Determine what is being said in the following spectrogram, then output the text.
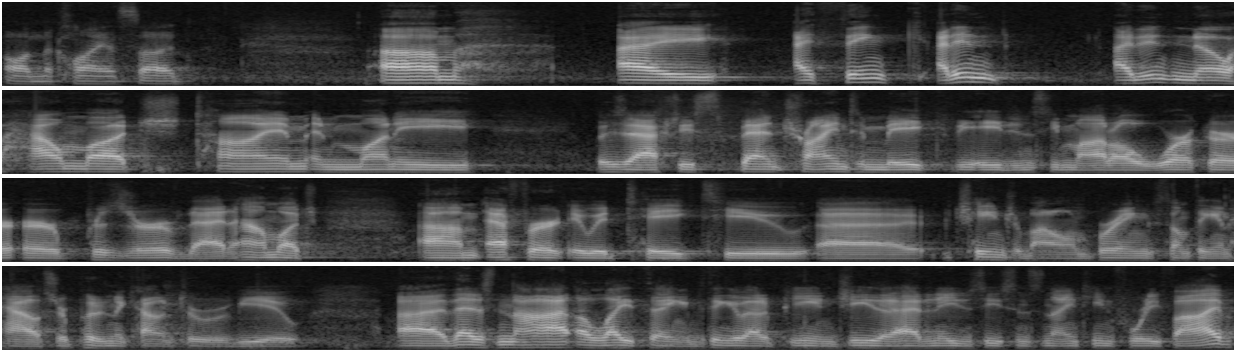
on the client side? Um, I I think I didn't I didn't know how much time and money was actually spent trying to make the agency model work or, or preserve that, and how much um, effort it would take to uh, change a model and bring something in house or put an account to review. Uh, that is not a light thing. If you think about a P&G that had an agency since 1945,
